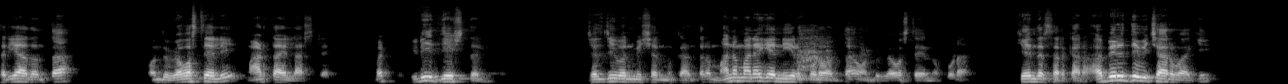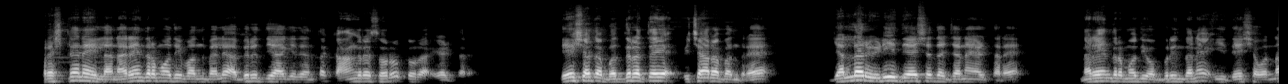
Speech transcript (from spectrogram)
ಸರಿಯಾದಂತ ಒಂದು ವ್ಯವಸ್ಥೆಯಲ್ಲಿ ಮಾಡ್ತಾ ಇಲ್ಲ ಅಷ್ಟೇ. ಬಟ್ ಇಡೀ ದೇಶದಲ್ಲಿ ಜಲ್ ಜೀವನ್ ಮಿಷನ್ ಮುಖಾಂತರ ಮನೆ ಮನೆಗೆ ನೀರು ಕೊಡುವಂತ ಒಂದು ವ್ಯವಸ್ಥೆಯನ್ನು ಕೂಡ ಕೇಂದ್ರ ಸರ್ಕಾರ. ಅಭಿವೃದ್ಧಿ ವಿಚಾರವಾಗಿ ಪ್ರಶ್ನೆನೇ ಇಲ್ಲ. ನರೇಂದ್ರ ಮೋದಿ ಬಂದ ಮೇಲೆ ಅಭಿವೃದ್ಧಿ ಆಗಿದೆ ಅಂತ ಕಾಂಗ್ರೆಸ್ ಅವರು ಹೇಳ್ತಾರೆ. ದೇಶದ ಭದ್ರತೆ ವಿಚಾರ ಬಂದ್ರೆ ಎಲ್ಲರೂ ಇಡೀ ದೇಶದ ಜನ ಹೇಳ್ತಾರೆ, ನರೇಂದ್ರ ಮೋದಿ ಒಬ್ಬರಿಂದನೇ ಈ ದೇಶವನ್ನ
